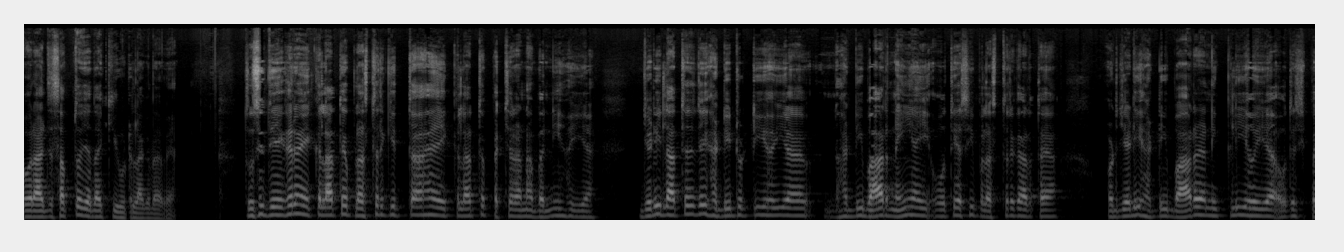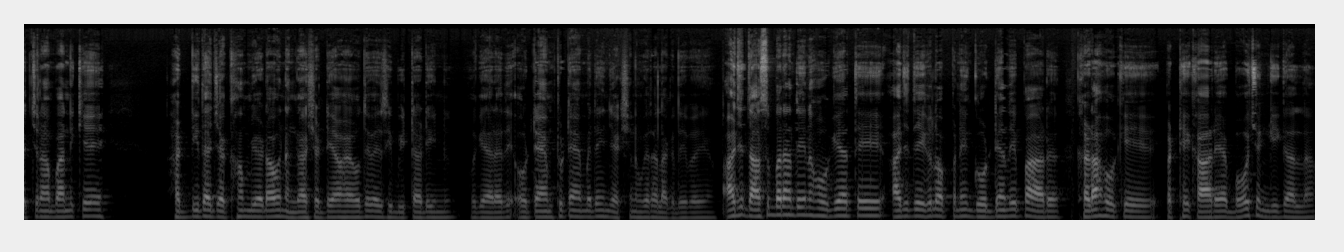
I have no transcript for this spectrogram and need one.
ਔਰ ਅੱਜ ਸਭ ਤੋਂ ਜ਼ਿਆਦਾ ਕਿਊਟ ਲੱਗਦਾ ਪਿਆ। ਤੁਸੀਂ ਦੇਖ ਰਹੇ ਹੋ, ਇੱਕ ਲੱਤ ਤੇ ਪਲਸਟਰ ਕੀਤਾ ਹੈ, ਇੱਕ ਲੱਤ ਪੱਚਰਾਂ ਨਾਲ ਬੰਨੀ ਹੋਈ ਆ। ਜਿਹੜੀ ਲੱਤ ਦੀ ਹੱਡੀ ਟੁੱਟੀ ਹੋਈ ਆ, ਹੱਡੀ ਬਾਹਰ ਨਹੀਂ ਆਈ, ਉਹ ਤੇ ਅਸੀਂ ਪਲਸਟਰ ਕਰਤਾ ਆ। ਔਰ ਜਿਹੜੀ ਹੱਡੀ ਬਾਹਰ ਨਿਕਲੀ ਹੋਈ ਆ, ਉਹ ਤੇ ਅਸੀਂ ਪੱਚਰਾਂ ਬੰਨ ਕੇ ਹੱਡੀ ਦਾ ਜ਼ਖਮ ਜਿਹੜਾ ਉਹ ਨੰਗਾ ਛੱਡਿਆ ਹੋਇਆ, ਉਹਦੇ ਵਿੱਚ ਅਸੀਂ ਬੀਟਾਡੀਨ ਵਗੈਰਾ ਦੇ ਔਰ ਟਾਈਮ ਟੂ ਟਾਈਮ ਇਹਦੇ ਇੰਜੈਕਸ਼ਨ ਵਗੈਰਾ ਲੱਗਦੇ ਪਏ ਆ। ਅੱਜ 10-12 ਦਿਨ ਹੋ ਗਿਆ ਤੇ ਅੱਜ ਦੇਖ ਲਓ ਆਪਣੇ ਗੋਡਿਆਂ ਦੇ ਭਾਰ ਖੜਾ ਹੋ ਕੇ ਪੱਠੇ ਖਾ ਰਿਹਾ, ਬਹੁਤ ਚੰਗੀ ਗੱਲ ਆ।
